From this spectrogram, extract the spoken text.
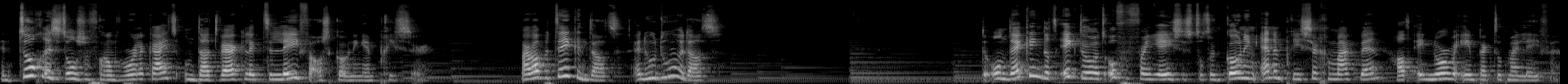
En toch is het onze verantwoordelijkheid om daadwerkelijk te leven als koning en priester. Maar wat betekent dat en hoe doen we dat? De ontdekking dat ik door het offer van Jezus tot een koning en een priester gemaakt ben, had enorme impact op mijn leven.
